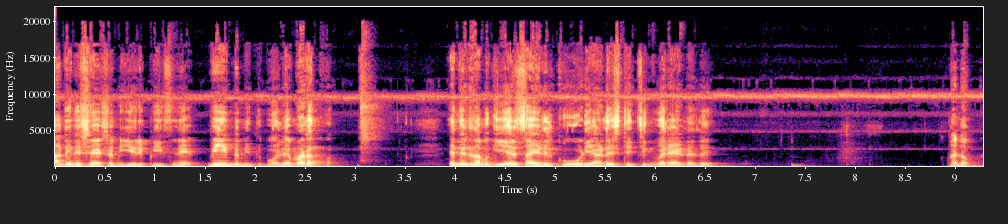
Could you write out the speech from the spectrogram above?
അതിനുശേഷം ഈ ഒരു പീസിനെ വീണ്ടും ഇതുപോലെ മടക്കുക. എന്നിട്ട് നമുക്ക് ഈ ഒരു സൈഡിൽ കൂടിയാണ് സ്റ്റിച്ചിങ് വരേണ്ടത്. കണ്ടോ?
